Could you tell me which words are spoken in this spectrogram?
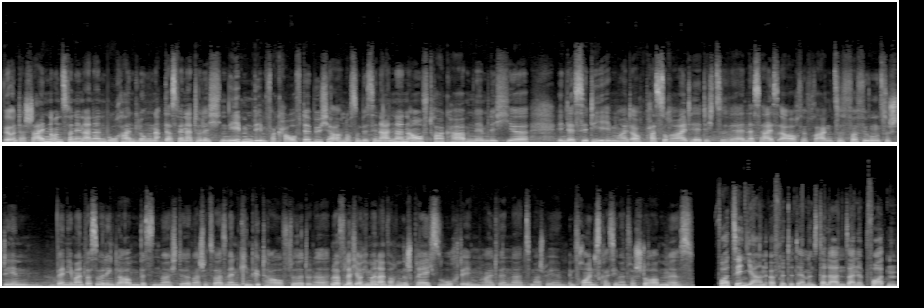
Wir unterscheiden uns von den anderen Buchhandlungen, dass wir natürlich neben dem Verkauf der Bücher auch noch so ein bisschen anderen Auftrag haben, nämlich hier in der City eben halt auch pastoral tätig zu werden. Das heißt auch für Fragen zur Verfügung zu stehen, wenn jemand was über den Glauben wissen möchte, beispielsweise wenn ein Kind getauft wird oder, oder vielleicht auch jemand einfach ein Gespräch sucht, eben halt, wenn da zum Beispiel im Freundeskreis jemand verstorben ist. Vor zehn Jahren öffnete der Münsterladen seine Pforten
